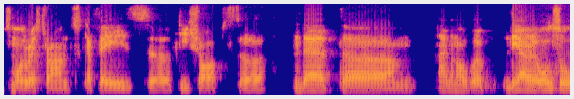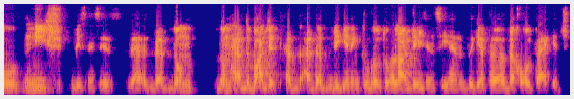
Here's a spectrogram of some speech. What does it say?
small restaurants, cafes, uh, tea shops uh, that um, I don't know. Uh, they are also niche businesses that, that don't don't have the budget at, at the beginning to go to a large agency and get the, the whole package.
